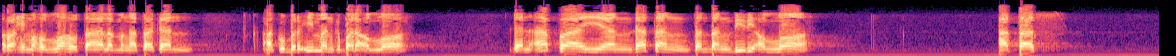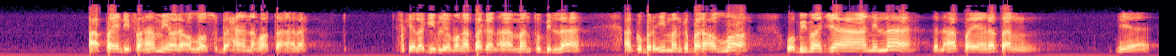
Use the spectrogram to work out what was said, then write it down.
rahimahullahu taala mengatakan, "Aku beriman kepada Allah dan apa yang datang tentang diri Allah atas apa yang difahami oleh Allah Subhanahu wa taala." Sekali lagi beliau mengatakan, "Amantu billah." Aku beriman kepada Allah wa bima jaa anillah dan apa yang datang ya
